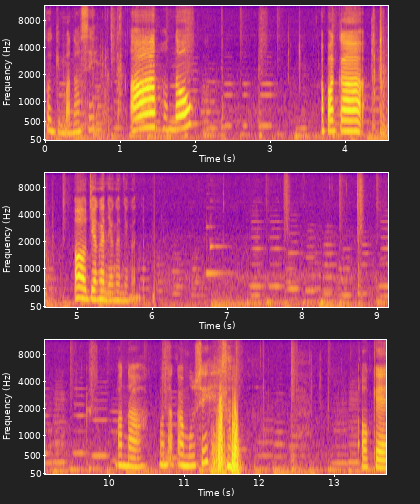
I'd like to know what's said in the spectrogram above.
Kok gimana sih? Ah, no. Apakah Oh, jangan jangan jangan. Mana? Mana kamu sih? Oke. Oke,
